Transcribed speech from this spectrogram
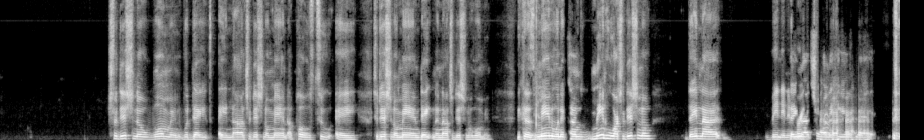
traditional woman would date a non-traditional man opposed to a traditional man dating a non-traditional woman. Because men when it comes men who are traditional they not bending they not trying to hear that.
